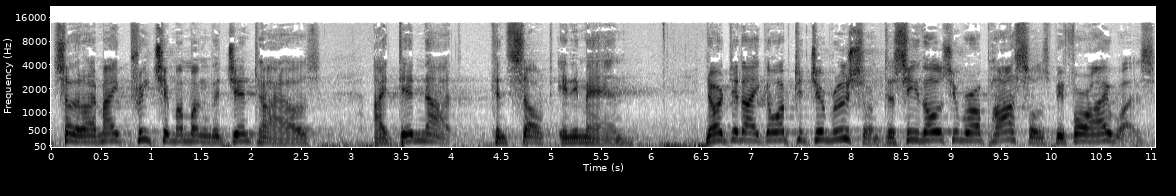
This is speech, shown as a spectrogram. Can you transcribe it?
so that I might preach him among the Gentiles, I did not consult any man nor did I go up to Jerusalem to see those who were apostles before I was.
